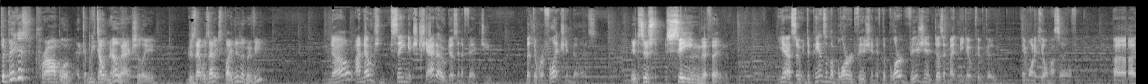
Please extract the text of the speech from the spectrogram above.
The biggest problem that we don't know actually. Does that was that explained in the movie? No, I know seeing its shadow doesn't affect you, but the reflection does. It's just seeing the thing. Yeah, so it depends on the blurred vision. If the blurred vision doesn't make me go cuckoo and want to kill myself, uh,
